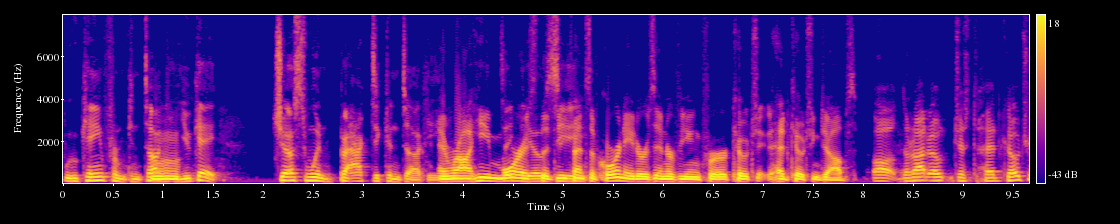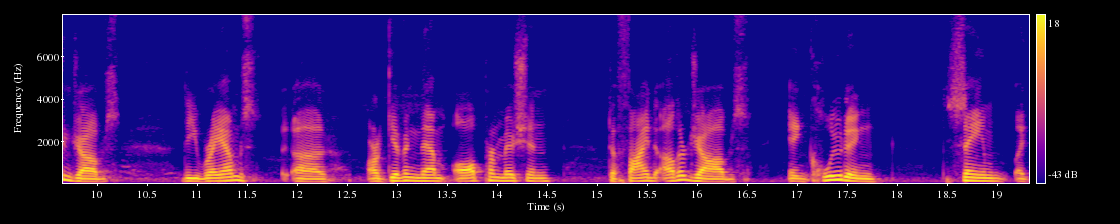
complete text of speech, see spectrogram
who came from Kentucky, UK, just went back to Kentucky. Mm-hmm. and Raheem Morris, the, OC. defensive coordinator, is interviewing for coach head coaching jobs. Uh, they're not uh, just head coaching jobs. The Rams uh, are giving them all permission to find other jobs, including same like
